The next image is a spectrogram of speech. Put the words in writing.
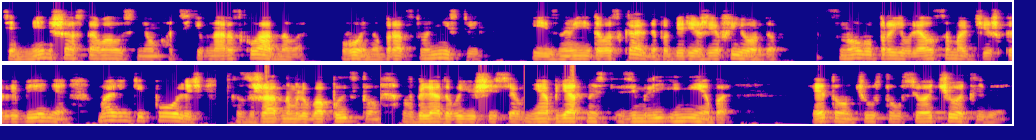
тем меньше оставалось в нем от Сьевнара Складного, воина братства Ниствель и знаменитого скальда побережья фьордов. Снова проявлялся мальчишка Любения, маленький Полич, с жадным любопытством, вглядывающийся в необъятность земли и неба. Это он чувствовал все отчетливее.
